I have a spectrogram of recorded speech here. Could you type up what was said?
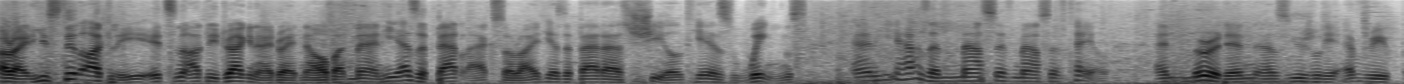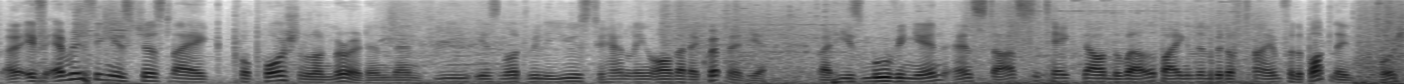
Alright, he's still ugly. It's an ugly Dragon Knight right now, but man, he has a battle axe, alright? He has a badass shield, he has wings, and he has a massive, massive tail. And Muradin, as usually every... Uh, if everything is just like proportional on Muradin, then he is not really used to handling all that equipment here. But he's moving in and starts to take down the well, buying a little bit of time for the bot lane to push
